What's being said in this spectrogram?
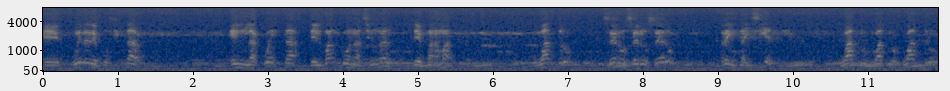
Eh, puede depositar en la cuenta del Banco Nacional de Panamá 4000 37 444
